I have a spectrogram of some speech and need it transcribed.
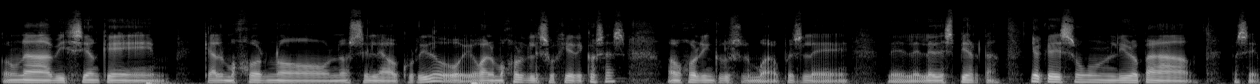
una visión que, que a lo mejor no, no se le ha ocurrido o, a lo mejor le sugiere cosas, o a lo mejor incluso, bueno, pues le, le, despierta. Yo creo que es un libro para, no sé,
